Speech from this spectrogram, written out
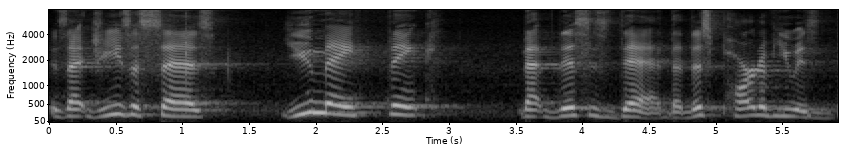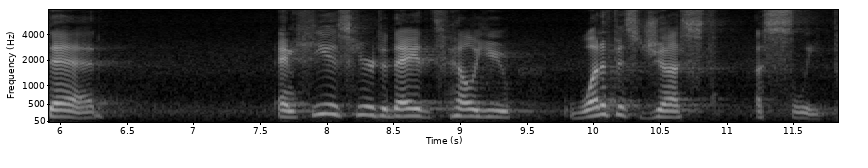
is that Jesus says, You may think that this is dead, that this part of you is dead. And He is here today to tell you what if it's just asleep?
